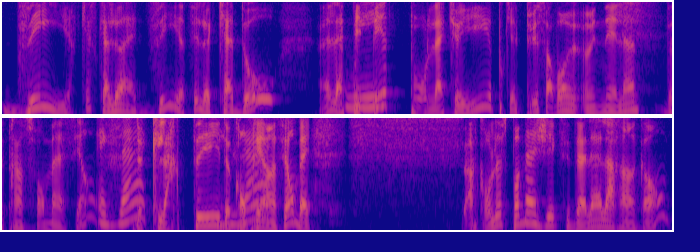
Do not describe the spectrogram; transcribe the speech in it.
dire qu'est-ce qu'elle a à dire. Tu sais, le cadeau, hein, la Oui. pépite pour l'accueillir, pour qu'elle puisse avoir un, un élan de transformation, Exact. de clarté, de compréhension. Ben, encore là, c'est pas magique, c'est d'aller à la rencontre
